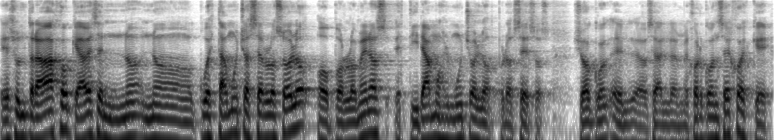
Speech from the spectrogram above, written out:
es un trabajo que a veces no, no cuesta mucho hacerlo solo o por lo menos estiramos mucho los procesos. Yo, o sea, el mejor consejo es que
